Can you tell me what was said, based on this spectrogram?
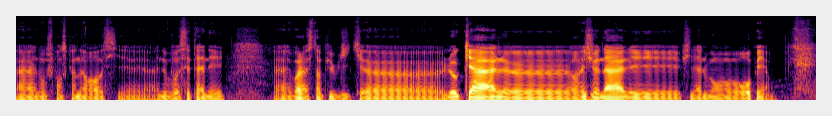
Euh, donc je pense qu'il y en aura aussi euh, à nouveau cette année. Euh, voilà, c'est un public local, régional et finalement européen.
